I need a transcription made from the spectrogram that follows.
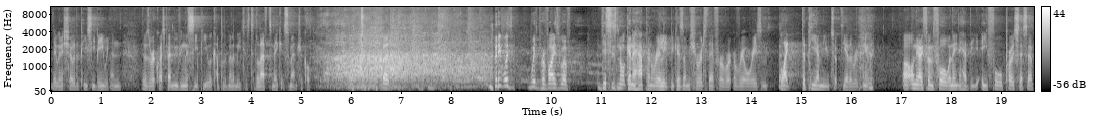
they were going to show the PCB, and there was a request about moving the CPU a couple of millimeters to the left to make it symmetrical. but, but it was with the proviso of this is not going to happen really because I'm sure it's there for a, real reason. Like the PMU took the other route. Anyway, uh, on the iPhone 4, when they had the A4 processor,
